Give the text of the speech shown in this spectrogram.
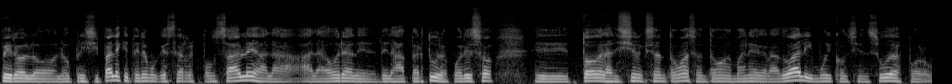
pero lo, principal es que tenemos que ser responsables a la, hora de, de, las aperturas, por eso eh, todas las decisiones que se han tomado se han tomado de manera gradual y muy concienzudas por,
